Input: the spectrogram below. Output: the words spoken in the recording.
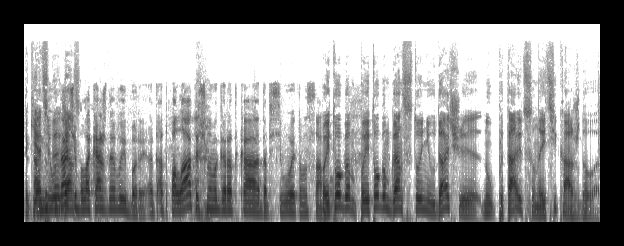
так я неудача Ганс... была каждая выборы. От, от палаточного городка до всего этого самого. По итогам, по итогам Ганс той неудачи, ну, пытаются найти каждого,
